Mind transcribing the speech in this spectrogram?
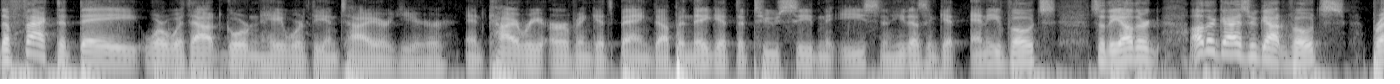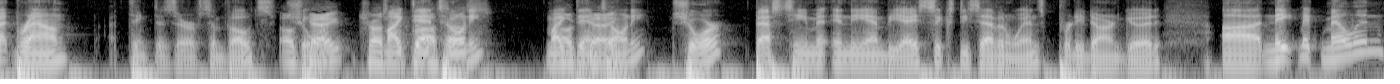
the fact that they were without Gordon Hayward the entire year and Kyrie Irving gets banged up and they get the two seed in the East and he doesn't get any votes. So the other other guys who got votes, Brett Brown, I think deserves some votes. Okay, sure. trust Mike. D'Antoni, Mike Okay. D'Antoni, sure. Best team in the NBA, 67 wins, pretty darn good. Uh, Nate McMillan,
